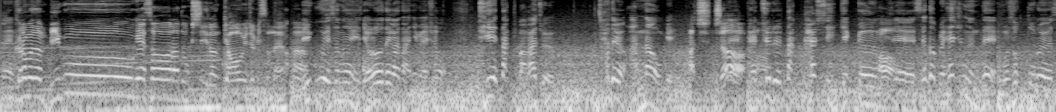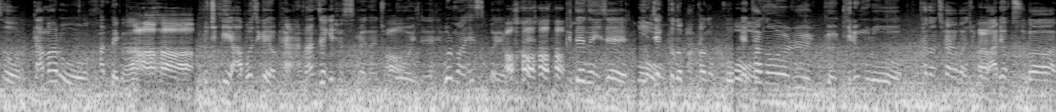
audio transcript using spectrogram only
네. 그러면은 미국에서라도 혹시 이런 경험이 좀 있었나요? 아. 미국에서는 여러 대가 다니면서 뒤에 딱 막아줘요. 차들 안 나오게. 아 진짜? 네, 배틀을 딱할수 있게끔 어. 이제 셋업을 해주는데 고속도로에서 까마로 한 대가 아하 솔직히 아버지가 옆에 안 앉아 계셨으면은 저도 어. 이제 해볼만 했을 거예요. 어허허허. 그때는 이제 어. 인젝터도 바꿔놓고 어. 에탄올을 그 기름으로 타던 차여가지고 어. 마력수가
